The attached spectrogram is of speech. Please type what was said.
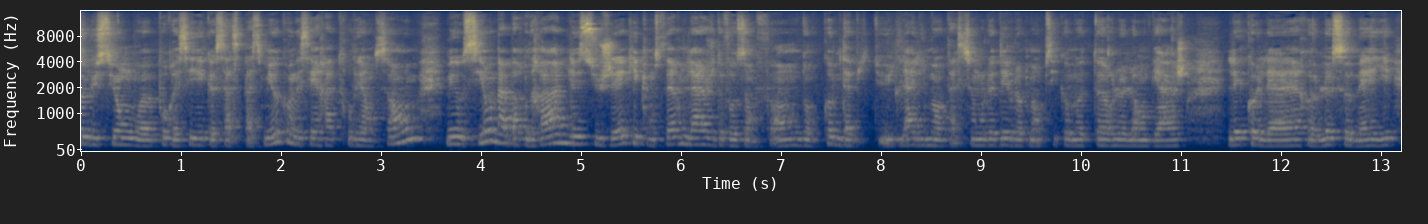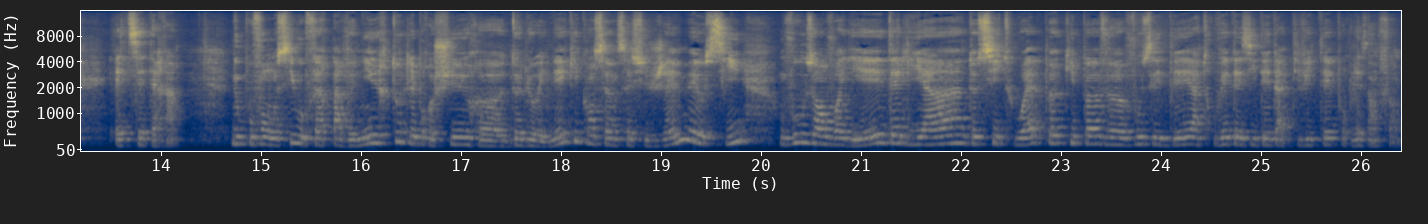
solutions euh, pour essayer que ça se passe mieux, qu'on essaiera de trouver ensemble, mais aussi on abordera les sujets qui concernent l'âge de vos enfants, donc comme d'habitude, l'alimentation, le développement psychomoteur, le langage, les colères, le sommeil, etc. Nous pouvons aussi vous faire parvenir toutes les brochures euh, de l'ONE qui concernent ces sujets, mais aussi vous envoyer des liens de sites web qui peuvent vous aider à trouver des idées d'activités pour les enfants.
